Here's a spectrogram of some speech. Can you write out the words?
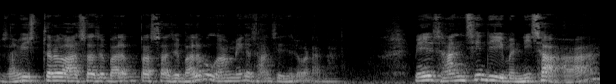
සවිස්තරව ආස්වාස බල ප්‍රසවාසය බලපු ගමන් මේක සංසිඳන පටන් ගන්නවා. මේ සංසිඳීම නිසා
